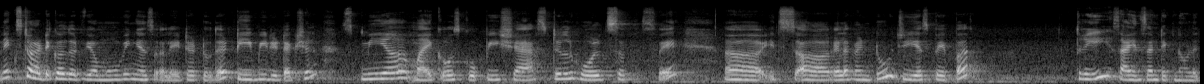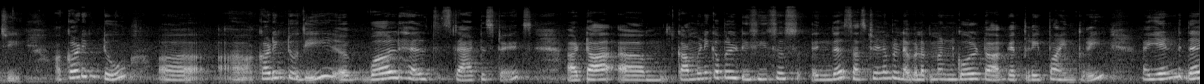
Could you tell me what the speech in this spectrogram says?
Next article that we are moving is related to the TB detection. Smear microscopy share still holds sway. Uh, it's uh, relevant to GS paper 3 science and technology. According to uh, according to the uh, world health statistics uh, um, communicable diseases in the sustainable development goal target 3.3 end the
